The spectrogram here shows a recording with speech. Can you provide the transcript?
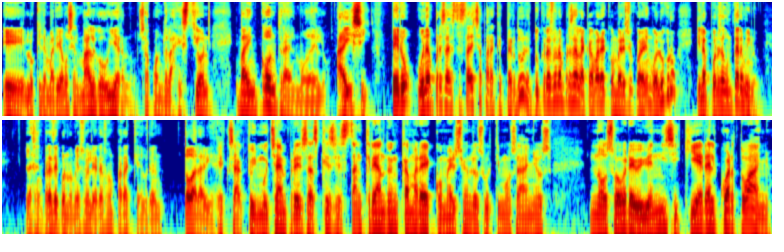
eh, lo que llamaríamos el mal gobierno, o sea, cuando la gestión va en contra del modelo. Ahí sí. Pero una empresa esta está hecha para que perdure. Tú creas una empresa en la Cámara de Comercio con ánimo de lucro y la pones a un término. Las empresas de economía solidaria son para que duren toda la vida. Exacto, y muchas empresas que se están creando en Cámara de Comercio en los últimos años no sobreviven ni siquiera el cuarto año.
